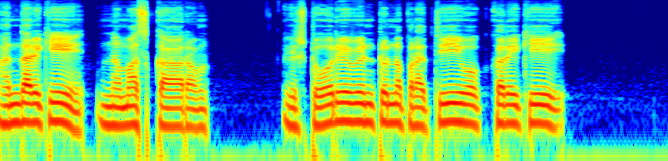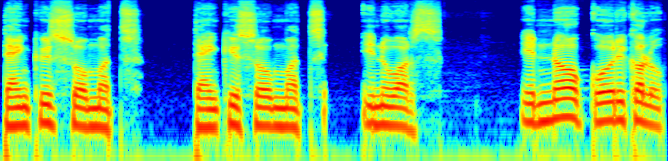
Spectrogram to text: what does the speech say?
అందరికీ నమస్కారం. ఈ స్టోరీ వింటున్న ప్రతి ఒక్కరికి thank you so much thank you so much universe ఎన్నో కోరికలు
